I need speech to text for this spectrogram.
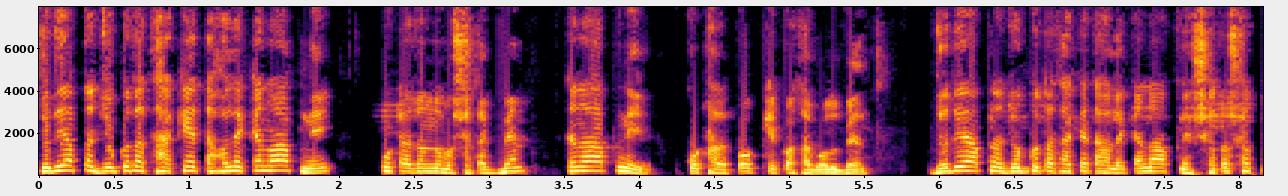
যদি আপনার যোগ্যতা থাকে, তাহলে কেন আপনি কোটার জন্য বসে থাকবেন? কেন আপনি কোঠার পক্ষে কথা বলবেন? যদি আপনার যোগ্যতা থাকে, তাহলে কেন আপনি শত শত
